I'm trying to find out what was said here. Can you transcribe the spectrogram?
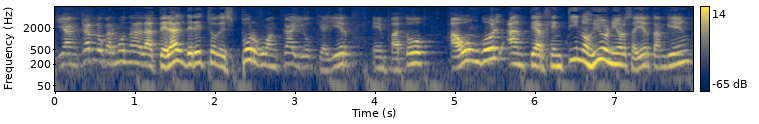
Giancarlo Carmona, lateral derecho de Sport Huancayo, que ayer empató a un gol ante Argentinos Juniors. Ayer también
